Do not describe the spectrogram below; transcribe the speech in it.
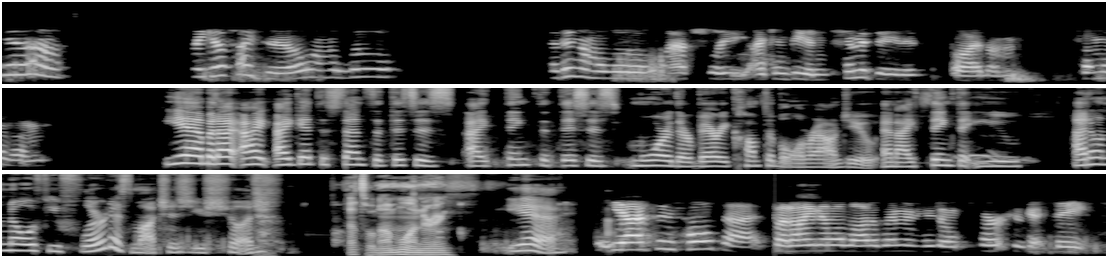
yeah. I guess I do. I'm a little. I think I'm a little. Actually, I can be intimidated by them. Some of them. Yeah, but I, I, I get the sense that this is, I think that this is more, they're very comfortable around you. And I think that you, I don't know if you flirt as much as you should. That's what I'm wondering. yeah. Yeah, I've been told that, but I know a lot of women who don't flirt who get dates.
